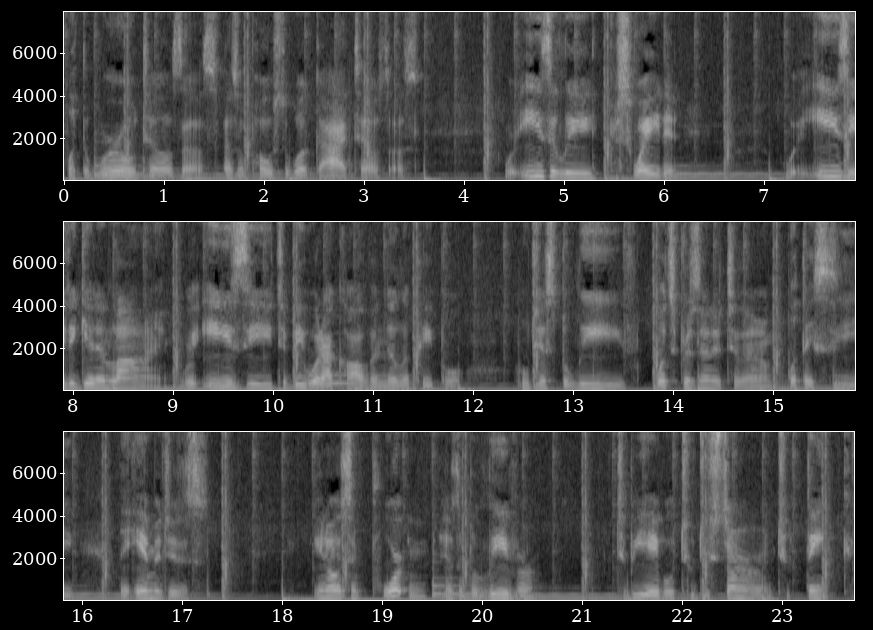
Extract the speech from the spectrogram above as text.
what the world tells us as opposed to what God tells us, we're easily persuaded. We're easy to get in line. We're easy to be what I call vanilla people who just believe what's presented to them, what they see, the images. You know, it's important as a believer to be able to discern, to think,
